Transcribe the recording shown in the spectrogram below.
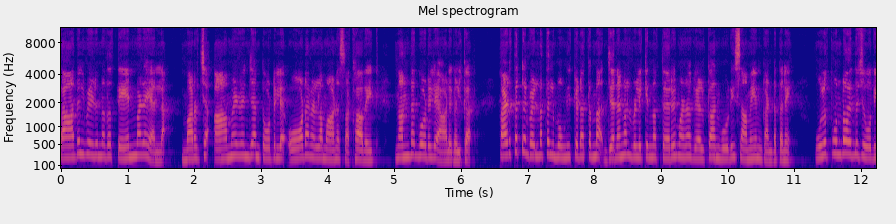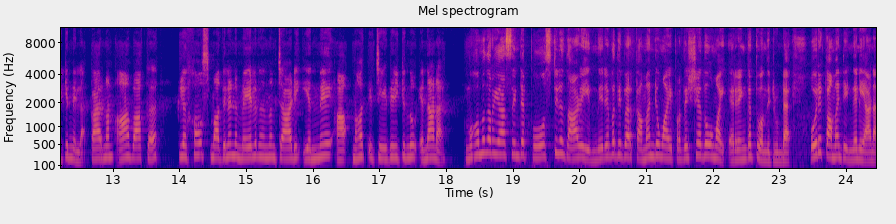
കാതിൽ വീഴുന്നത് തേന്മഴയല്ല മറിച്ച് ആമഴഞ്ചാൻ തോട്ടിലെ ഓടവെള്ളമാണ് സഖാവേ നന്ദങ്കോടിലെ ആളുകൾക്ക്. കഴുത്തറ്റ വെള്ളത്തിൽ മുങ്ങിക്കിടക്കുന്ന ജനങ്ങൾ വിളിക്കുന്ന തെറിമഴ കേൾക്കാൻ കൂടി സമയം കണ്ടെത്തണേ. ഉളുപ്പുണ്ടോ എന്ന് ചോദിക്കുന്നില്ല. കാരണം ആ വാക്ക് ക്ലിഫ് ഹൗസ് മതിലിന് മേലെ നിന്നും ചാടി എന്നേ ആത്മഹത്യ ചെയ്തിരിക്കുന്നു എന്നാണ്. മുഹമ്മദ് റിയാസിന്റെ പോസ്റ്റിന് താഴെയും നിരവധി പേർ കമന്റുമായി പ്രതിഷേധവുമായി രംഗത്ത് വന്നിട്ടുണ്ട്. ഒരു കമന്റ് ഇങ്ങനെയാണ്.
